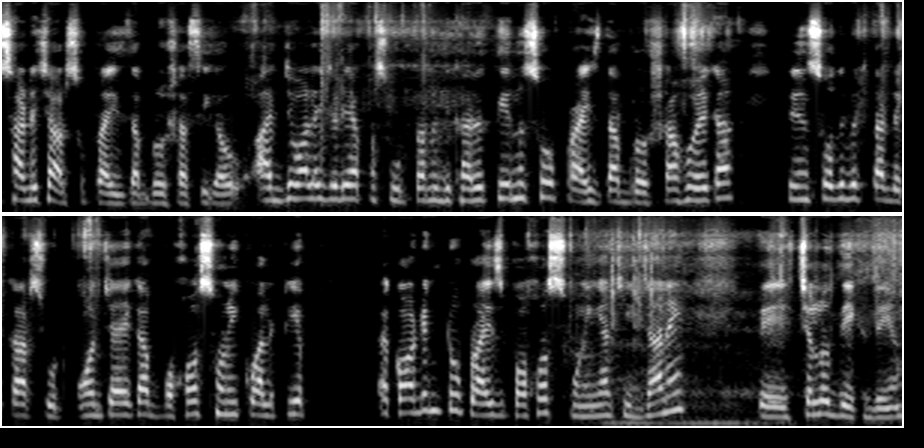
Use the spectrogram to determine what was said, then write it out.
450 ਪ੍ਰਾਈਸ ਦਾ ਬਰੋਸ਼ਾ ਸੀਗਾ ਉਹ। ਅੱਜ ਵਾਲੇ ਜਿਹੜੇ ਆਪਾਂ ਸੂਟ ਤੁਹਾਨੂੰ ਦਿਖਾ ਰਹੇ 300 ਪ੍ਰਾਈਸ ਦਾ ਬਰੋਸ਼ਾ ਹੋਏਗਾ। 300 ਦੇ ਵਿੱਚ ਤੁਹਾਡੇ ਘਰ ਸੂਟ ਪਹੁੰਚ ਜਾਏਗਾ। ਬਹੁਤ ਸੋਹਣੀ ਕੁਆਲਿਟੀ ਹੈ। ਅਕੋਰਡਿੰਗ ਟੂ ਪ੍ਰਾਈਸ ਬਹੁਤ ਸੋਹਣੀਆਂ ਚੀਜ਼ਾਂ ਨੇ। ਤੇ ਚਲੋ ਦੇਖਦੇ ਹਾਂ।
